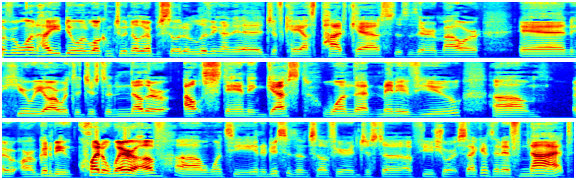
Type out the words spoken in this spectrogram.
everyone. How you doing? Welcome to another episode of Living on the Edge of Chaos podcast. This is Aaron Maurer, and here we are with just another outstanding guest, one that many of you um, are going to be quite aware of uh, once he introduces himself here in just a, a few short seconds. And if not,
